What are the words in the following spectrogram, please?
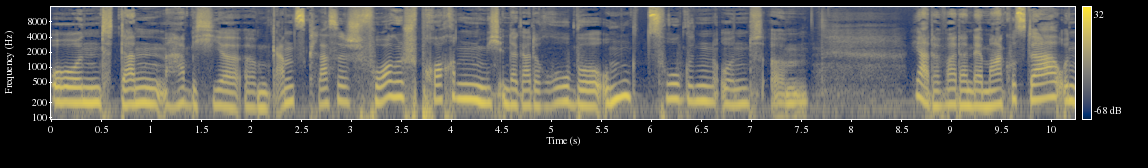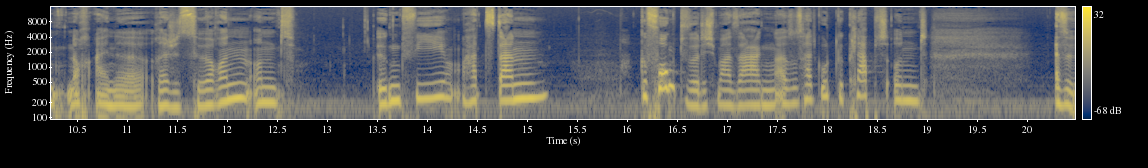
Und dann habe ich hier ähm, ganz klassisch vorgesprochen, mich in der Garderobe umgezogen und ähm, ja, da war dann der Markus da und noch eine Regisseurin und irgendwie hat es dann gefunkt, würde ich mal sagen. Also es hat gut geklappt und also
